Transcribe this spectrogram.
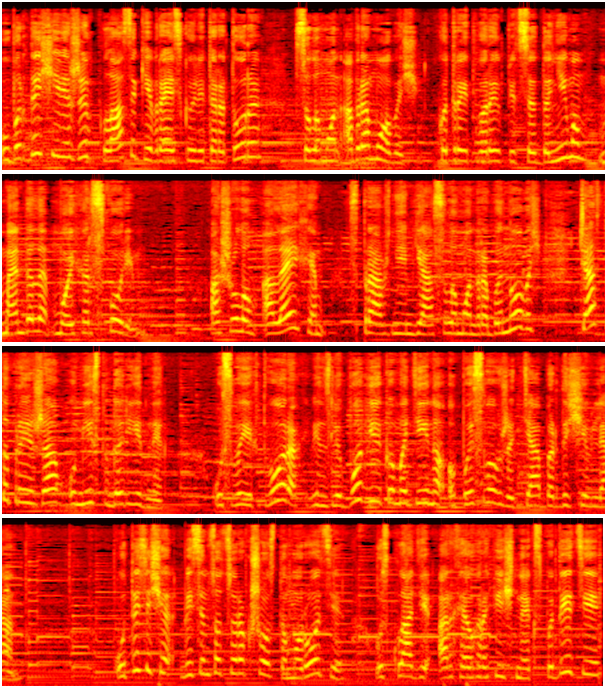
У Бердичеві жив класик єврейської літератури Соломон Абрамович, котрий творив під псевдонімом Менделе Мойхерсфорім. А Шолом Алейхем, справжнє ім'я Соломон Рабинович, часто приїжджав у місто до рідних. У своїх творах він з любов'ю і комедійно описував життя бердичівлян. У 1846 році у складі археографічної експедиції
